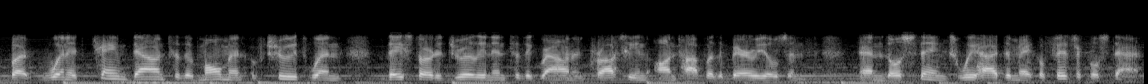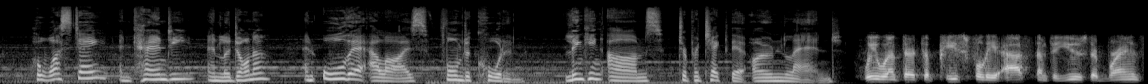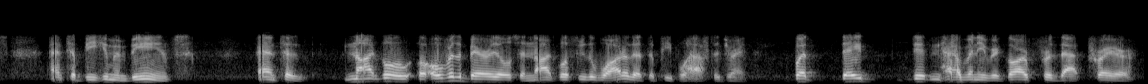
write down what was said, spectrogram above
But when it came down to the moment of truth, when they started drilling into the ground and crossing on top of the burials and and those things, we had to make a physical stand. Hawaste and Kandi and Ladonna and all their allies formed a cordon, linking arms to protect their own land. We went there to peacefully ask them to use their brains and to be human beings and to not go over the burials and not go through the water that the people have to drink. But they didn't have any regard for that prayer.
